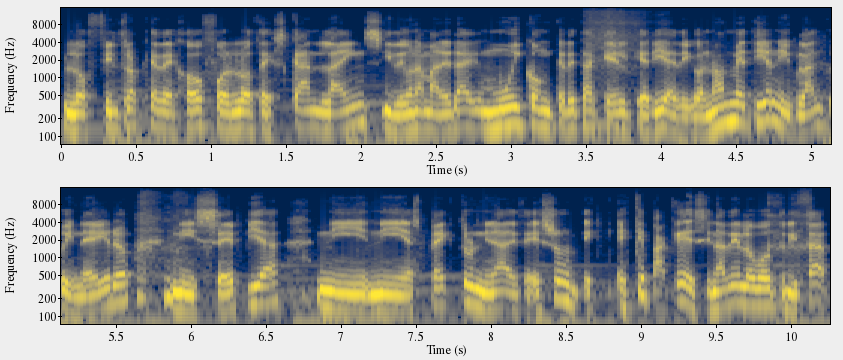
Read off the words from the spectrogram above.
los filtros que dejó fueron los de scan lines y de una manera muy concreta que él quería. Digo, no has metido ni blanco y negro, ni sepia, ni, ni Spectrum, ni nada. Dice, eso es, que para qué, si nadie lo va a utilizar.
